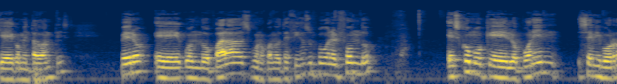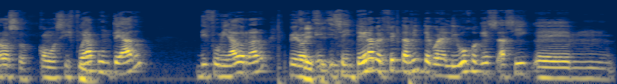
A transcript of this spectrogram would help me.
que he comentado antes. Pero eh, cuando paras, bueno, cuando te fijas un poco en el fondo, es como que lo ponen semiborroso, como si fuera Mm. punteado, difuminado raro, pero Sí, se integra perfectamente con el dibujo que es así eh,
